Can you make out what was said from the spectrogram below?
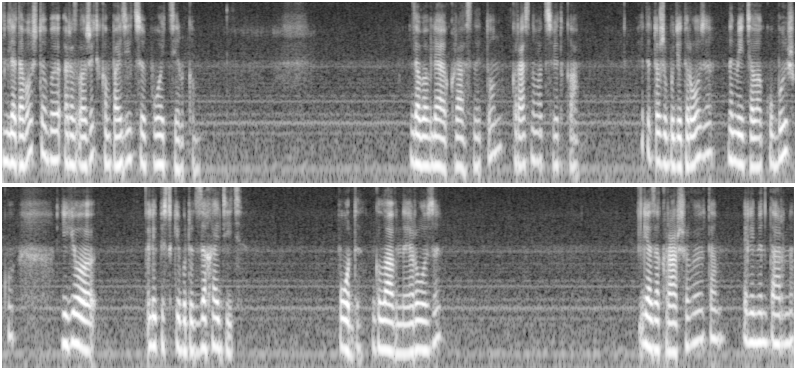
для того, чтобы разложить композицию по оттенкам. Добавляю красный тон красного цветка. Это тоже будет роза. Наметила кубышку. Ее лепестки будут заходить под главные розы. Я закрашиваю там элементарно.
